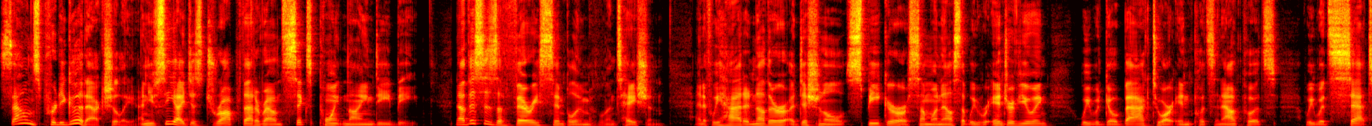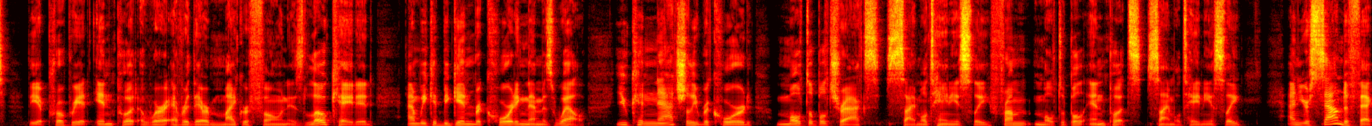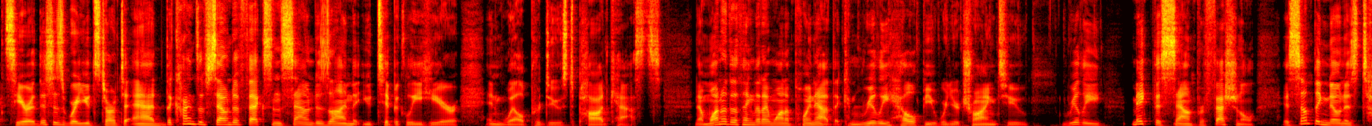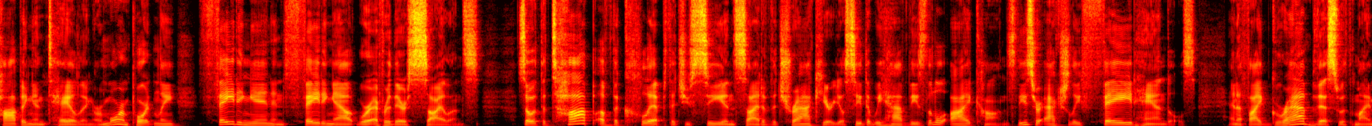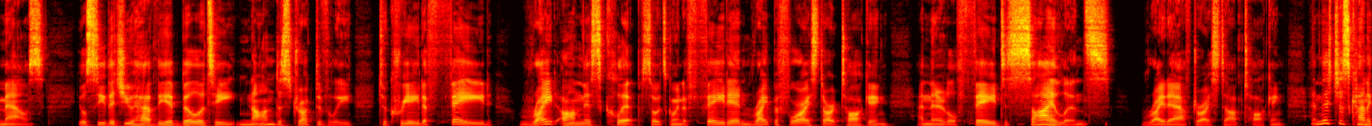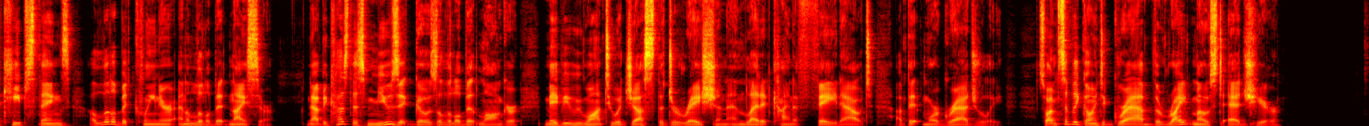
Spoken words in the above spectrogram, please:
sounds pretty good actually, and you see I just dropped that around 6.9 dB. Now, this is a very simple implementation, and if we had another additional speaker or someone else that we were interviewing, we would go back to our inputs and outputs, we would set the appropriate input of wherever their microphone is located, and we could begin recording them as well. You can naturally record multiple tracks simultaneously from multiple inputs simultaneously. And your sound effects here, this is where you'd start to add the kinds of sound effects and sound design that you typically hear in well produced podcasts. Now, one other thing that I want to point out that can really help you when you're trying to really make this sound professional is something known as topping and tailing, or more importantly, fading in and fading out wherever there's silence. So at the top of the clip that you see inside of the track here, you'll see that we have these little icons. These are actually fade handles. And if I grab this with my mouse, you'll see that you have the ability, non-destructively, to create a fade right on this clip. So it's going to fade in right before I start talking, and then it'll fade to silence right after I stop talking, and this just kind of keeps things a little bit cleaner and a little bit nicer. Now, because this music goes a little bit longer, maybe we want to adjust the duration and let it kind of fade out a bit more gradually. So I'm simply going to grab the rightmost edge here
